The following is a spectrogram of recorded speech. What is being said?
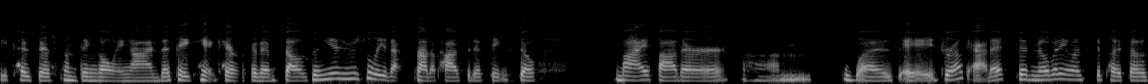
Because there's something going on that they can't care for themselves, and usually that's not a positive thing. So, my father um, was a drug addict, and nobody wants to put those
